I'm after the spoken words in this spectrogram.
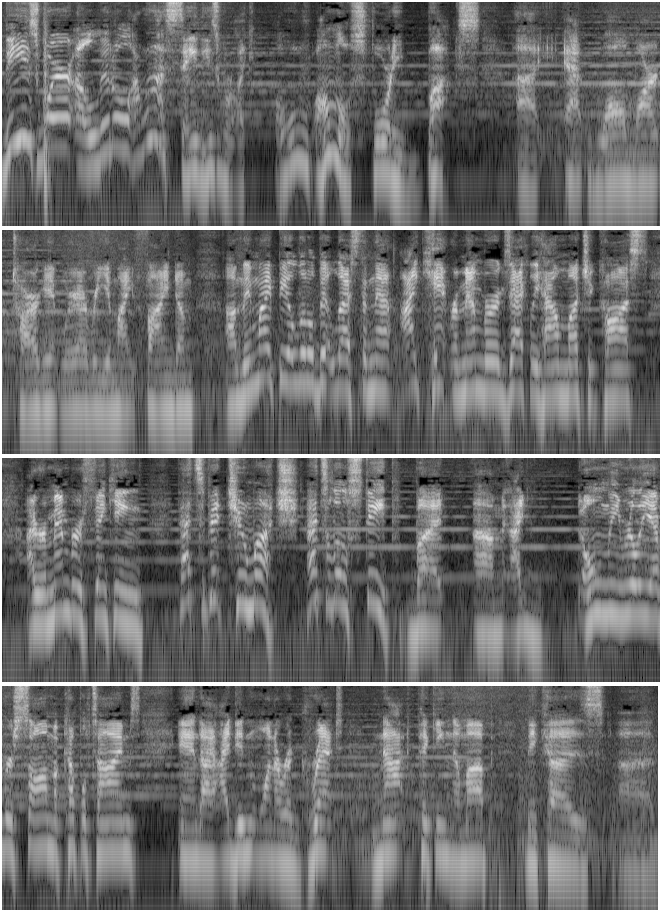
these were a little, I want to say these were like oh, almost 40 bucks uh, at Walmart, Target, wherever you might find them. Um, they might be a little bit less than that. I can't remember exactly how much it costs. I remember thinking, that's a bit too much. That's a little steep, but um, I only really ever saw them a couple times, and I, I didn't want to regret not picking them up because uh,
